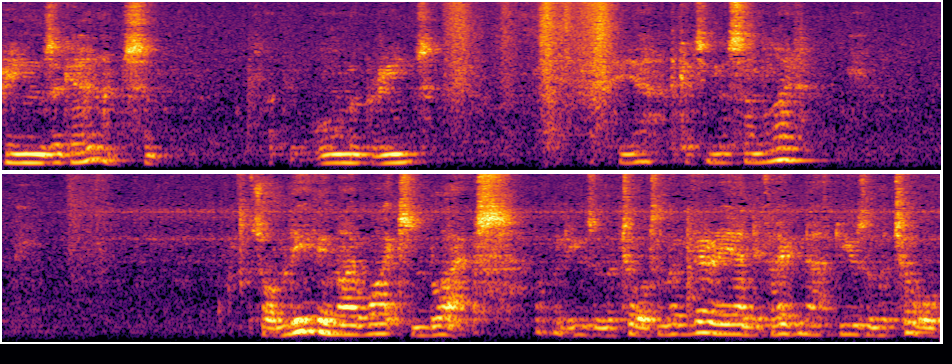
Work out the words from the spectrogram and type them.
greens again and some slightly warmer greens here getting the sunlight. So I'm leaving my whites and blacks, I'm going to use them at all to the very end if I even have to use them at all.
